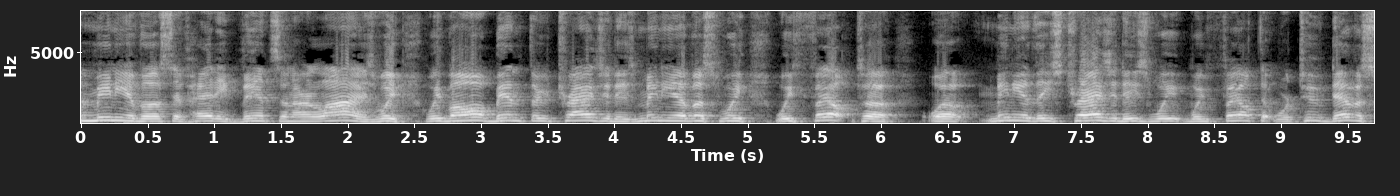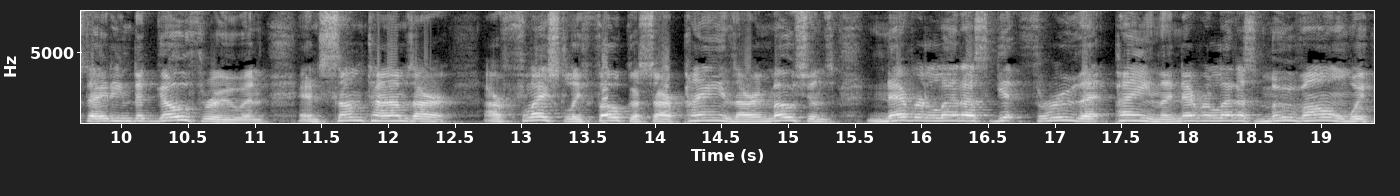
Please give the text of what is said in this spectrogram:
many of us have had events in our lives. We we've all been through tragedies. Many of us we we felt uh, well, many of these tragedies we, we felt that were too devastating to go through, and, and sometimes our, our fleshly focus, our pains, our emotions never let us get through that pain. They never let us move on. We,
